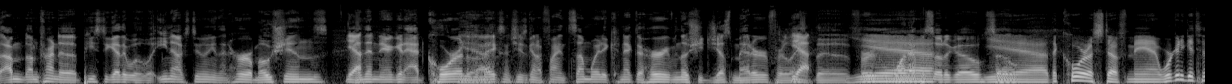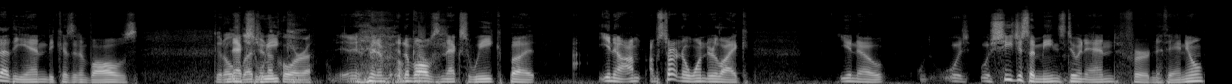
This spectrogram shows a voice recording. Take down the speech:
I'm I'm trying to piece together what, what Enoch's doing, and then her emotions. Yeah. And then they're going to add Kora to the mix, and she's going to find some way to connect to her, even though she just met her for like Yeah. the for one episode ago. So Yeah, the Korra stuff, man. We're gonna get to that at the end because it involves good old next Legend week. of Korra. It, it involves next week, but you know, I'm I'm starting to wonder, like, you know, was was she just a means to an end for Nathaniel?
